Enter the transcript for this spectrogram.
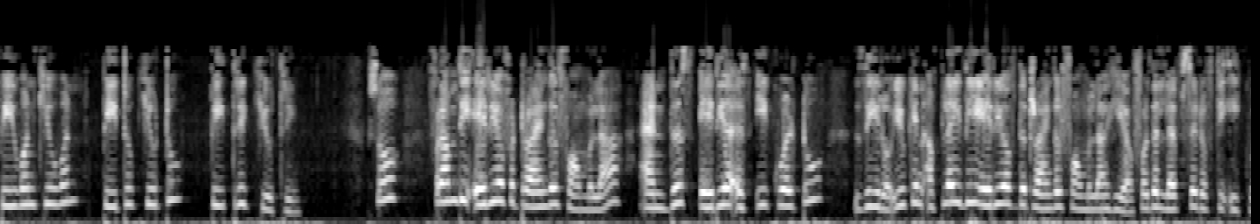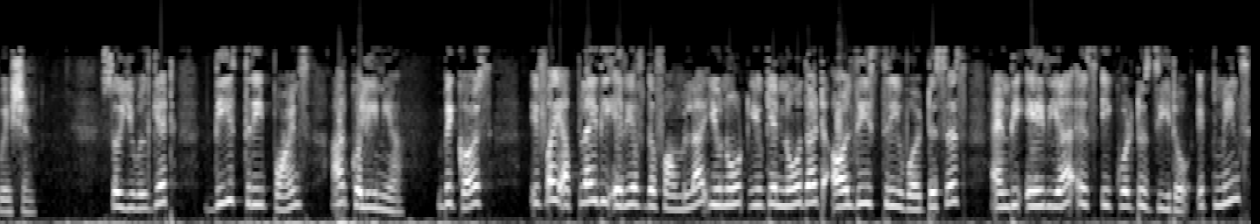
P1 Q1, P2 Q2, P3 Q3. So from the area of a triangle formula and this area is equal to 0. You can apply the area of the triangle formula here for the left side of the equation. So you will get these three points are collinear because if I apply the area of the formula, you know you can know that all these three vertices and the area is equal to 0. It means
